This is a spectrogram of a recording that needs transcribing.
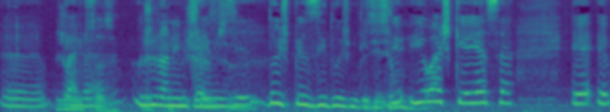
uh, para o Jerónimo de Sousa dizia dois pesos e duas medidas. E eu, eu, acho que é essa é, é,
